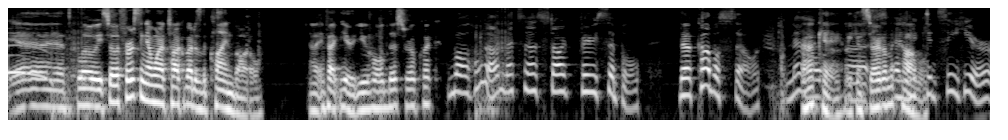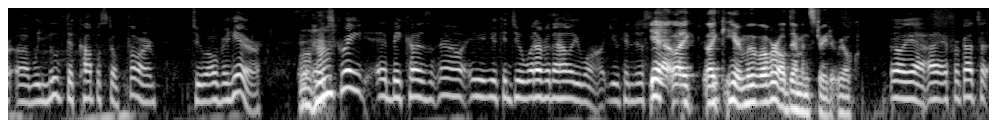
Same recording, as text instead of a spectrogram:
Yeah, it's glowy. So the first thing I want to talk about is the Klein bottle. Uh, in fact, here, you hold this real quick. Well, hold on. Let's uh, start very simple. The cobblestone. Now, Okay, we can uh, start on the as cobble. you can see here, uh, we moved the cobblestone farm to over here. I- Mhm. It's great uh, because now you, you can do whatever the hell you want. You can just Yeah, like, like here, move over. I'll demonstrate it real quick. Oh yeah, I forgot to.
